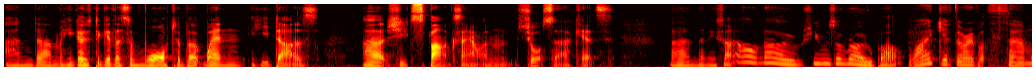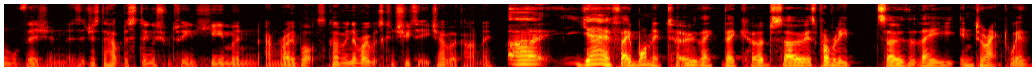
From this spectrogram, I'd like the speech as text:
and um, he goes to give her some water, but when he does, uh, she sparks out and short circuits. And then he's like, "Oh no, she was a robot." Why give the robot thermal vision? Is it just to help distinguish between human and robots? Because I mean, the robots can shoot at each other, can't they? Uh, yeah, if they wanted to, they they could. So it's probably so that they interact with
